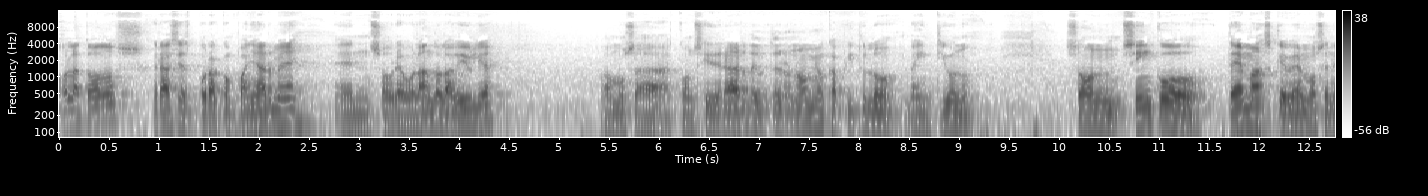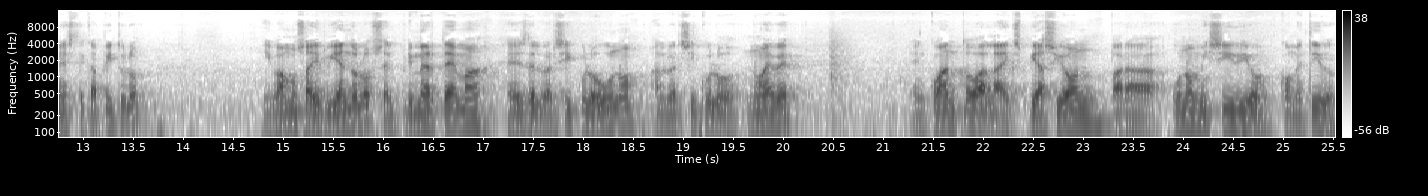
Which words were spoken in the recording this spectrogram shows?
Hola a todos, gracias por acompañarme en Sobrevolando la Biblia. Vamos a considerar Deuteronomio capítulo 21. Son cinco temas que vemos en este capítulo y vamos a ir viéndolos. El primer tema es del versículo 1 al versículo 9 en cuanto a la expiación para un homicidio cometido,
